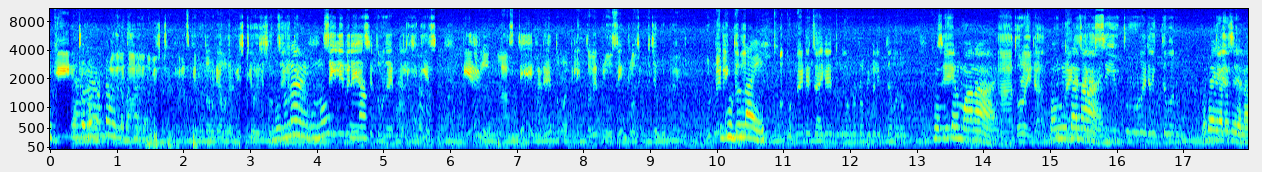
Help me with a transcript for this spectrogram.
Again। আজকে মোটামুটি আমাদের বৃষ্টি হয়েছে সব জায়গায়? সেই লেভেলে। আছে তোমাদের একটা লিখে দিয়েছে দিয়ে লাস্টে এখানে তোমাকে লিখতে হবে ক্লোজিং ক্লোজিং হচ্ছে গুড নাইট গুড নাইট লিখতে পারো গুড নাইটের জায়গায় তুমি অন্য টপিকে লিখতে পারো ধরো এটা গুড নাইটের জায়গায়। সি ইউ টুমরো এটা লিখতে পারো কোথায় গেল কে জানা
